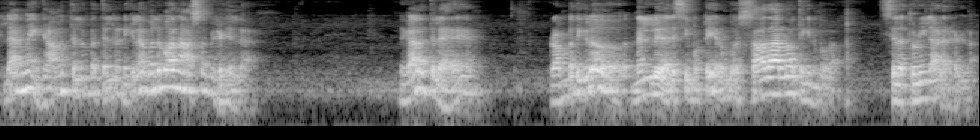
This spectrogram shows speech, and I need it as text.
எல்லாருமே கிராமத்தில் ரொம்ப தெல்லடிக்கலாம். வலுவான ஆசாமிகள் இல்லை இந்த காலத்தில் ஒரு ஐம்பது கிலோ நெல் அரிசி முட்டையை ரொம்ப சாதாரணமாக தூக்கின்னு போவான் சில தொழிலாளர்கள்லாம்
